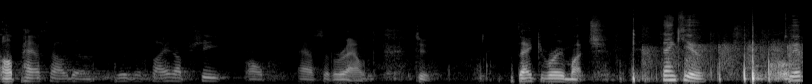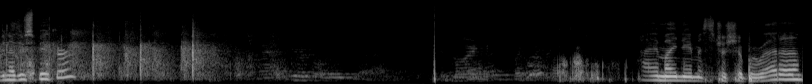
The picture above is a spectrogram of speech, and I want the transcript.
I'll pass out a, here's a sign-up sheet. I'll pass it around too. Thank you very much. Thank you. Do we have another speaker? Hi, my name is Tricia Baretta,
